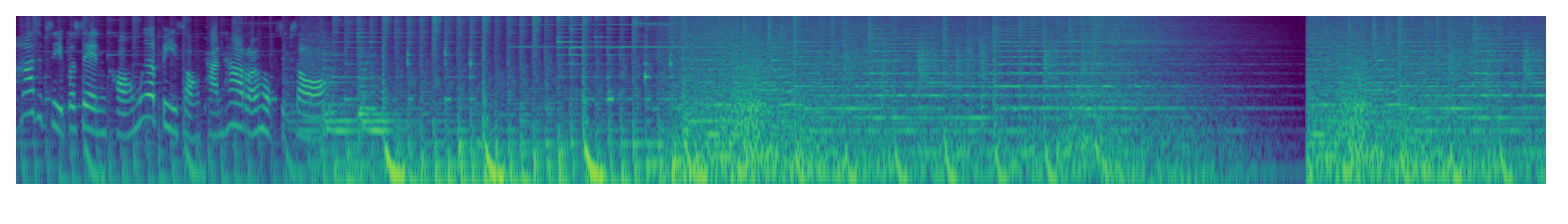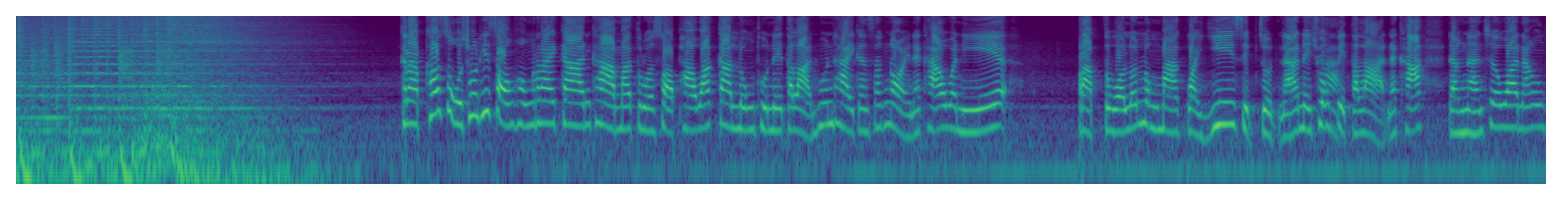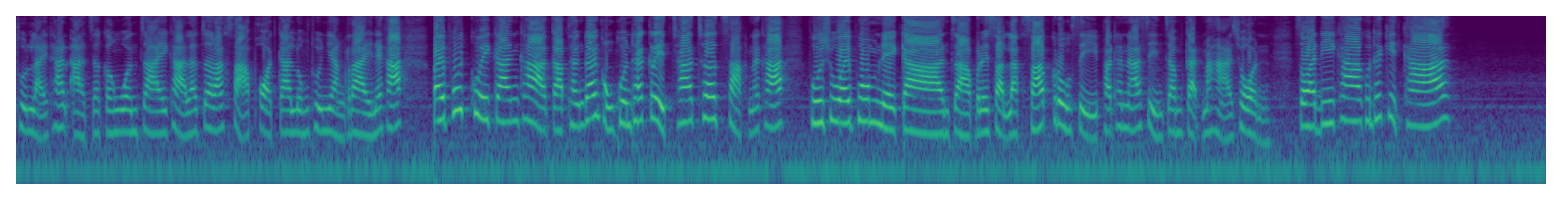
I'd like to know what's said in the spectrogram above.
54%ของเมื่อปี 2562 ลับเข้าสู่ช่วงที่ 2 ของรายการค่ะ มาตรวจสอบภาวะการลงทุนในตลาดหุ้นไทยกันสักหน่อยนะคะ วันนี้ปรับตัวลดลงมากว่า 20 จุดนะในช่วงปิดตลาดนะคะ ดังนั้นเชื่อว่านักลงทุนหลายท่านอาจจะกังวลใจค่ะ แล้วจะรักษาพอร์ตการลงทุนอย่างไรนะคะ ไปพูดคุยกันค่ะ กับทางด้านของคุณธกฤษชาติเชิดศักดิ์นะคะ ผู้ช่วยผู้อำนวยการจากบริษัทหลักทรัพย์กรุงศรีพัฒนาสินจำกัดมหาชน สวัสดีค่ะ คุณธกฤษคะ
